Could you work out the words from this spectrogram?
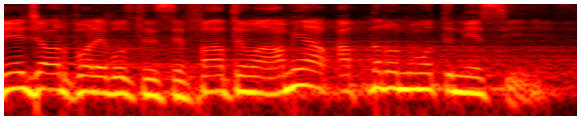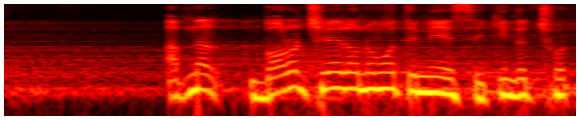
নিয়ে যাওয়ার পরে বলতেছে, ফাতেমা, আমি আপনার অনুমতি নিয়েছি। আপনার বড় ছেলের অনুমতি নিয়েছি, কিন্তু ছোট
